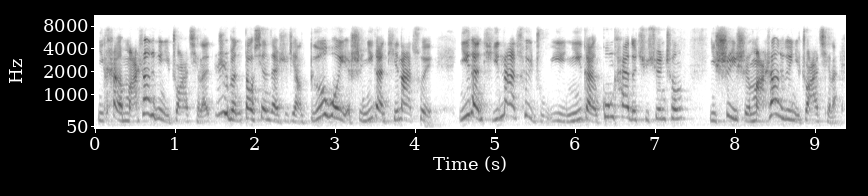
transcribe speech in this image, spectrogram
你看马上就给你抓起来。日本到现在是这样，德国也是，你敢提纳粹，你敢提纳粹主义，你敢公开的去宣称，你试一试，马上就给你抓起来。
